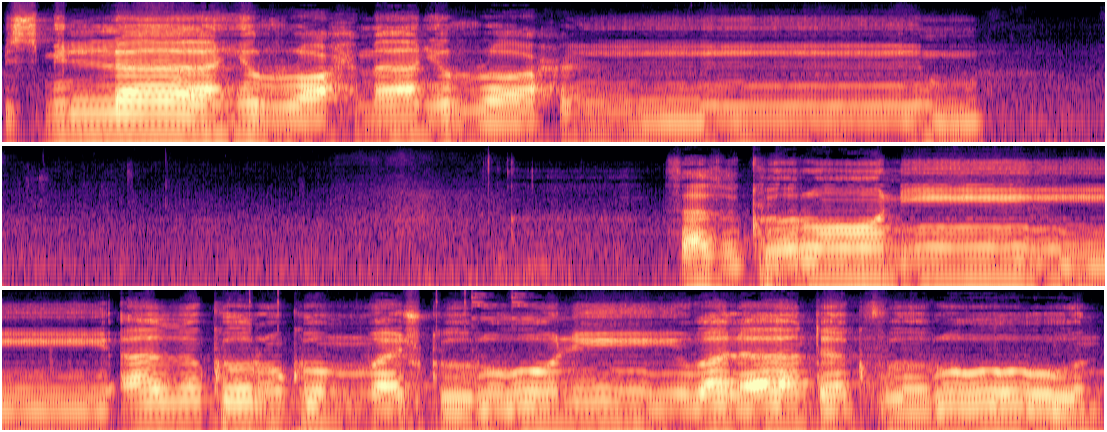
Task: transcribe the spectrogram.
Bismillahirrahmanirrahim. فاذكروني أذكركم واشكروني ولا تكفرون.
